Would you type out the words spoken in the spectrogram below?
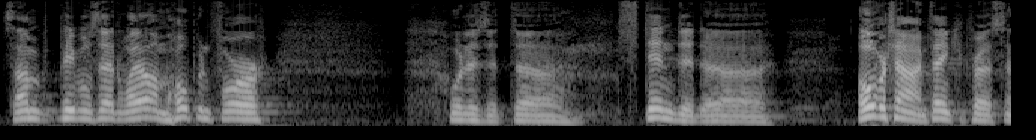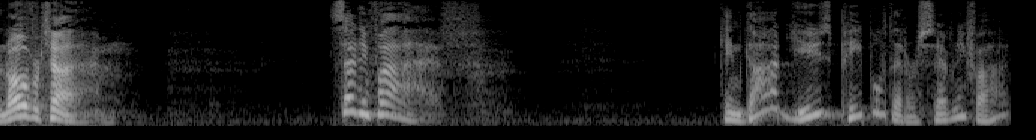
Some people said, well, I'm hoping for, what is it, uh, extended uh, overtime. Thank you, Preston. Overtime. 75. Can God use people that are 75?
